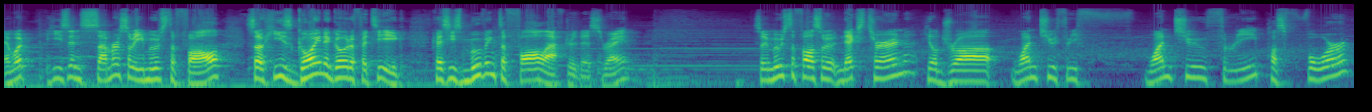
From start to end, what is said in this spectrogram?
And what he's in summer, so he moves to fall. So he's going to go to fatigue because he's moving to fall after this, right? So he moves to fall. So next turn he'll draw one, two, three, one, two, three plus four.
